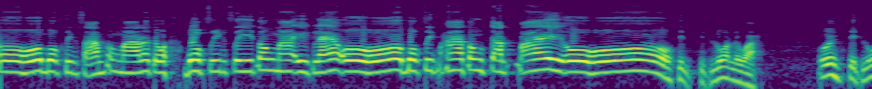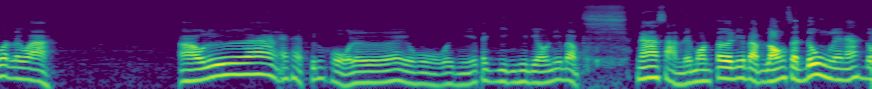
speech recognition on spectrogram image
โอ้โหบวกสิบสามต้องมาแล้วจะว่าบวกสิบสี่ต้องมาอีกแล้ว โอ้โหบวกสิบห้าต้องจัดไป โอ้โหติดติดลวดเลยว่ะเอ้ย ติดลวดเลยว่ะเอาเรื่องไอแท็กขึ้นโขเลยโอ้โหอย่างงี้ไปยิงทีเดียวนี่แบบหน้าสั่นเลยมอนเตอร์นี่แบบร้องสะดุ้งเลยนะ โด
